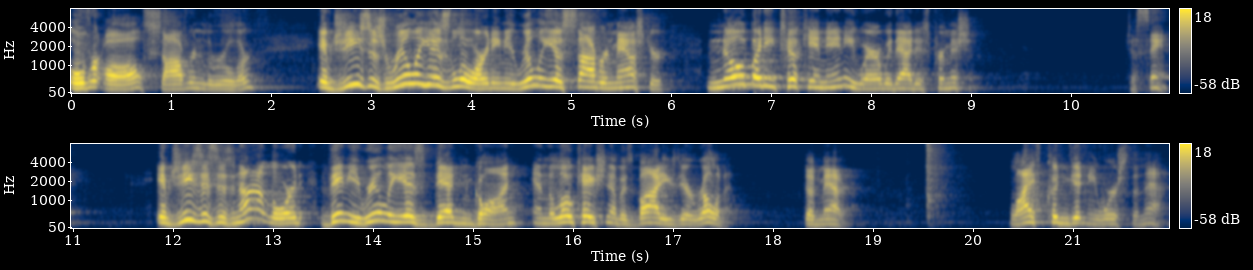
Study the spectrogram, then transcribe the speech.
overall, sovereign ruler. If Jesus really is Lord and he really is sovereign master, nobody took him anywhere without his permission. Just saying. If Jesus is not Lord, then he really is dead and gone, and the location of his body is irrelevant. Doesn't matter. Life couldn't get any worse than that.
